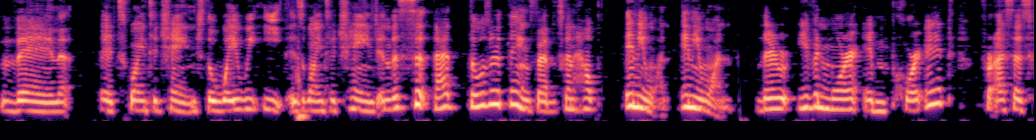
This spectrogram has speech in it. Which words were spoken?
then it's going to change. The way we eat is going to change. And this that those are things that it's going to help anyone, anyone. They're even more important for us as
